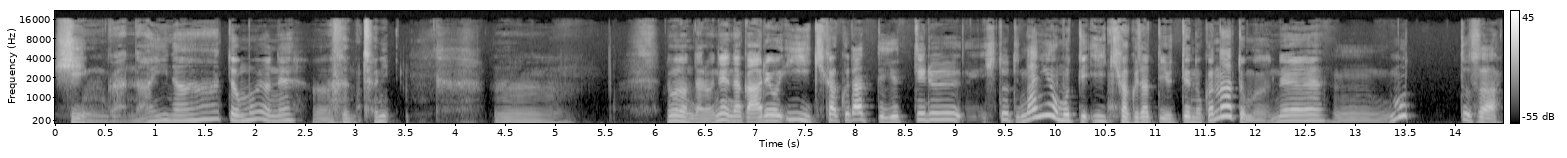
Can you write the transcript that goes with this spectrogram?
品がないなって思うよね。本当に。うん。どうなんだろうね。なんかあれをいい企画だって言ってる人って何をもっていい企画だって言ってんのかなと思うよね。うん。とさ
